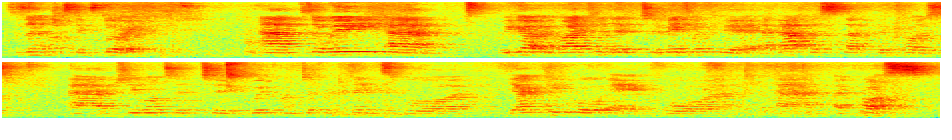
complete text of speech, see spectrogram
this is an interesting story. Um, so we, um, we got invited in to meet with her about this stuff because um, she wanted to work on different things for young people and for um, across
